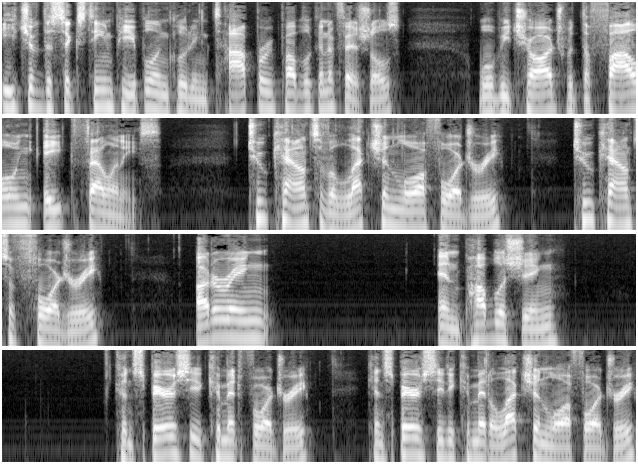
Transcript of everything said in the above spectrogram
Each of the 16 people, including top Republican officials, will be charged with the following eight felonies two counts of election law forgery, two counts of forgery, uttering and publishing conspiracy to commit forgery, conspiracy to commit election law forgery,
